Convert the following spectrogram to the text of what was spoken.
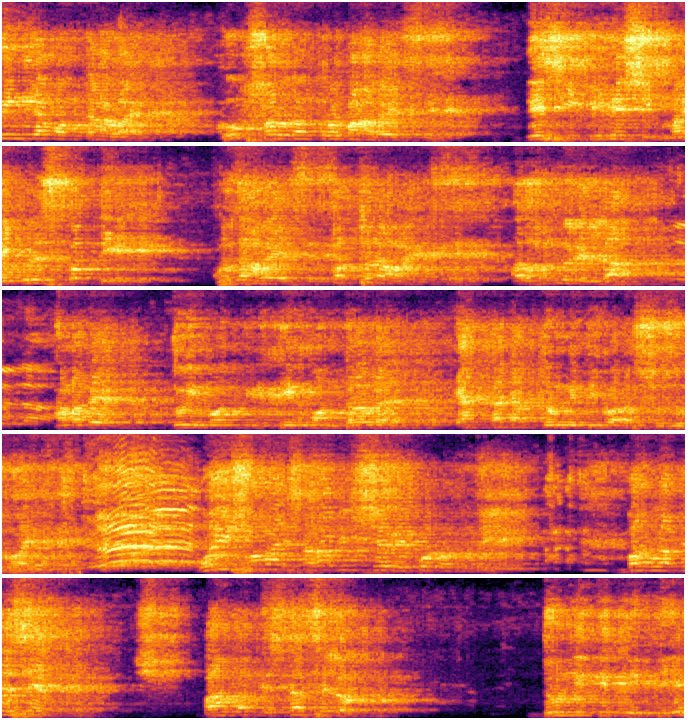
তিনটা মন্ত্রণালয়, খুব ষড়যন্ত্র করা হয়েছে। দেশি, বিদেশি মাইক্রোস্কোপ দিয়ে খোঁজা হয়েছে, তথ্য নেওয়া হয়েছে। আলহামদুলিল্লাহ, আমাদের দুই মন্ত্রী, তিন মন্ত্রণালয়ে এক টাকার দুর্নীতি করার সুযোগ হয় ওই সময় সারা বিশ্বের রেকর্ড অনুযায়ী বাংলাদেশের বাংলাদেশটা ছিল দুর্নীতির দিক দিয়ে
